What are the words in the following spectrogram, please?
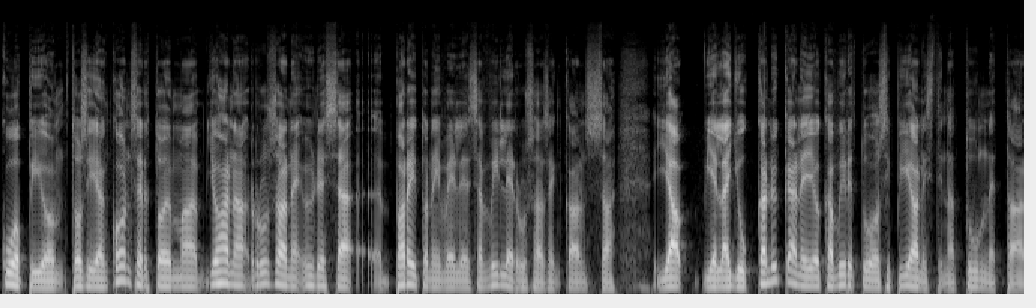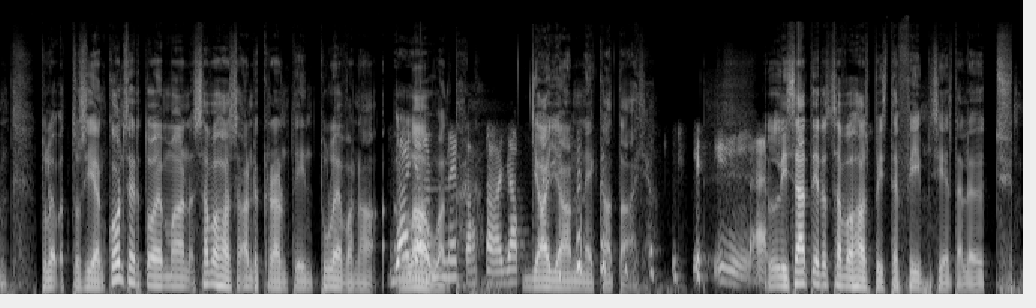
Kuopioon tosiaan konsertoimaan Johanna Rusanen yhdessä äh, paritoniveljensä Ville Rusasen kanssa ja vielä Jukka Nykänen, joka virtuosi pianistina tunnetaan, tulevat tosiaan konsertoimaan Savohouse Undergroundin tulevana ja lauantaina. Janne Kataja. Ja Janne Kataja. Lisätiedot savohouse.fi sieltä löytyy.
